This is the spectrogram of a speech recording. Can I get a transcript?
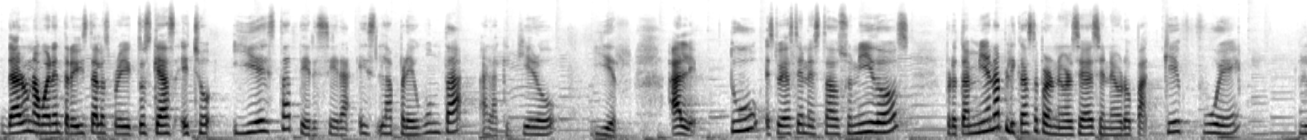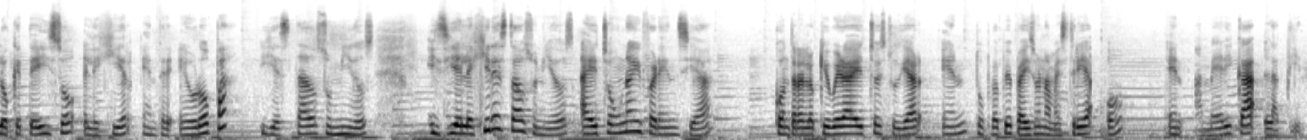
dar una buena entrevista a los proyectos que has hecho. Y esta tercera es la pregunta a la que quiero ir. Ale, tú estudiaste en Estados Unidos, pero también aplicaste para universidades en Europa. ¿Qué fue lo que te hizo elegir entre Europa y Estados Unidos? Y si elegir Estados Unidos ha hecho una diferencia contra lo que hubiera hecho estudiar en tu propio país una maestría o en América Latina.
